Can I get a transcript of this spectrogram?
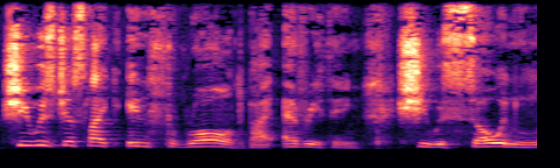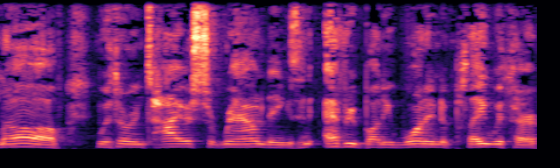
she was just like enthralled by everything. She was so in love with her entire surroundings and everybody wanting to play with her.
